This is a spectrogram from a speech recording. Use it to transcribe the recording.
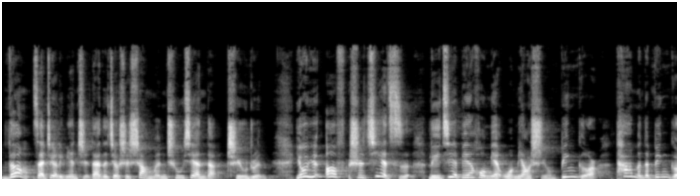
，them 在这里面指代的就是上文出现的 children。由于 of 是介词，里介边后面我们要使用宾格，他们的宾格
